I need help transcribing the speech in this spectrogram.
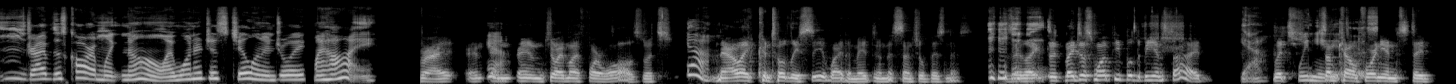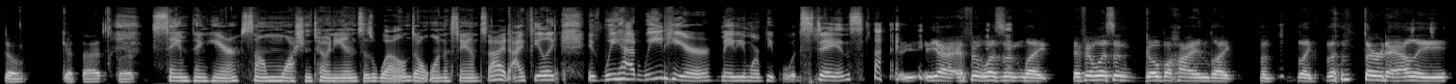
mm, drive this car. I'm like no i want to just chill and enjoy my high right? And, yeah. and, and, enjoy my four walls which yeah. now i can totally see why they made it an essential business. They like they just want people to be inside yeah which some californians they don't get that but same thing here. Some washingtonians as well don't want to stay inside. I feel like if we had weed here maybe more people would stay inside. Yeah if it wasn't like if it wasn't go behind like the like the third alley.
